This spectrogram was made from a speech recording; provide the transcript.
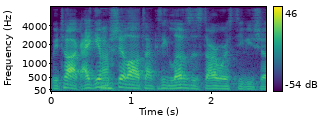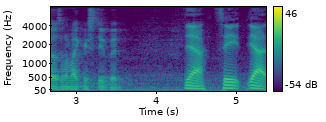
We talk. I give him uh-huh. shit all the time because he loves the Star Wars TV shows, and I'm like, you're stupid. Yeah. See, yeah,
